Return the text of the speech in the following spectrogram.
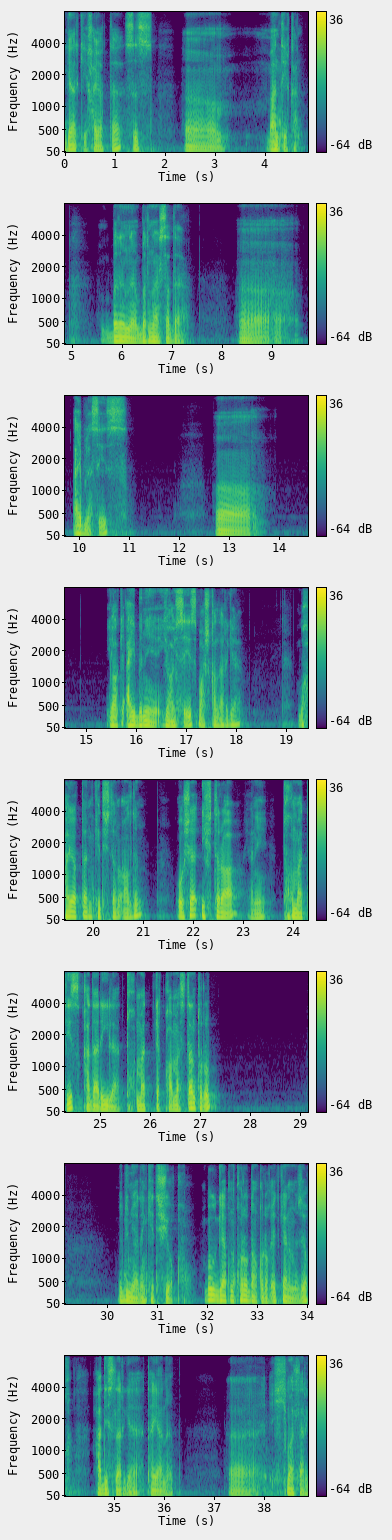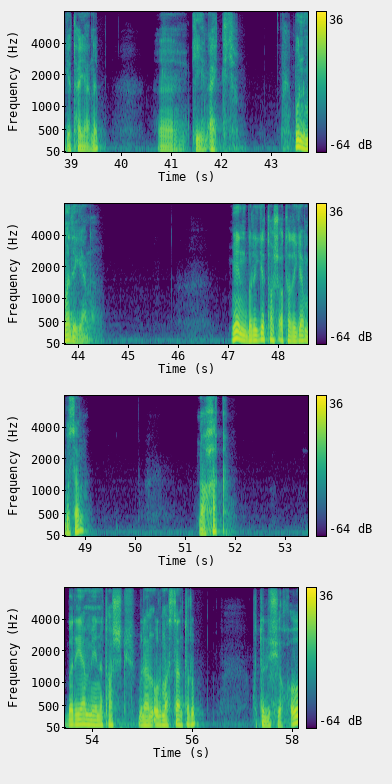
agarki hayotda siz e, mantiqan birini bir narsada e, ayblasangiz e, yoki aybini yoysangiz boshqalarga bu hayotdan ketishdan oldin o'sha iftiro ya'ni tuhmatingiz qadariyle tuhmatga qolmasdan turib bu dunyodan ketish yo'q bu gapni quruqdan quruq aytganimiz yo'q. Hadislarga tayanib e, hikmatlarga tayanib e, keyin aytdik. Bu nima degani? Men biriga tosh otadigan bo'lsam nohaq. Biri ham meni tosh bilan urmasdan turib qutulish yo'q. U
